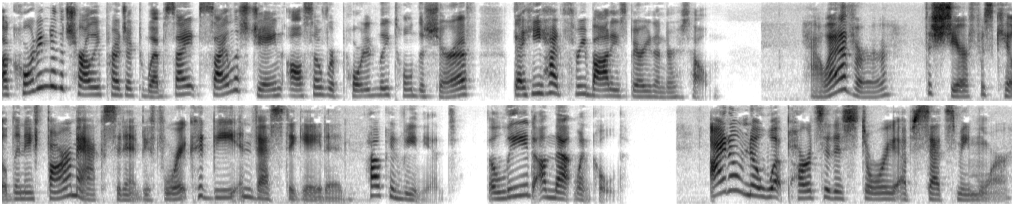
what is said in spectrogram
According to the Charley Project website, Silas Jayne also reportedly told the sheriff that he had three bodies buried under his home. However, the sheriff was killed in a farm accident before it could be investigated. How convenient. The lead on that went cold. I don't know what parts of this story upsets me more.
